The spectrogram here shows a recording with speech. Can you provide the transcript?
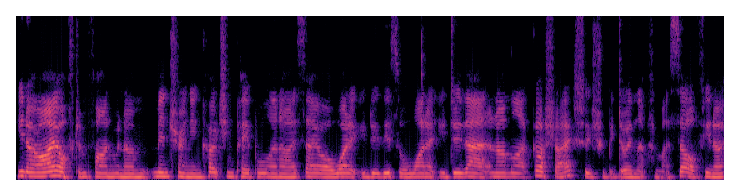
you know, I often find when I'm mentoring and coaching people, and I say, "Oh, why don't you do this?" or "Why don't you do that?" and I'm like, "Gosh, I actually should be doing that for myself." You know,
